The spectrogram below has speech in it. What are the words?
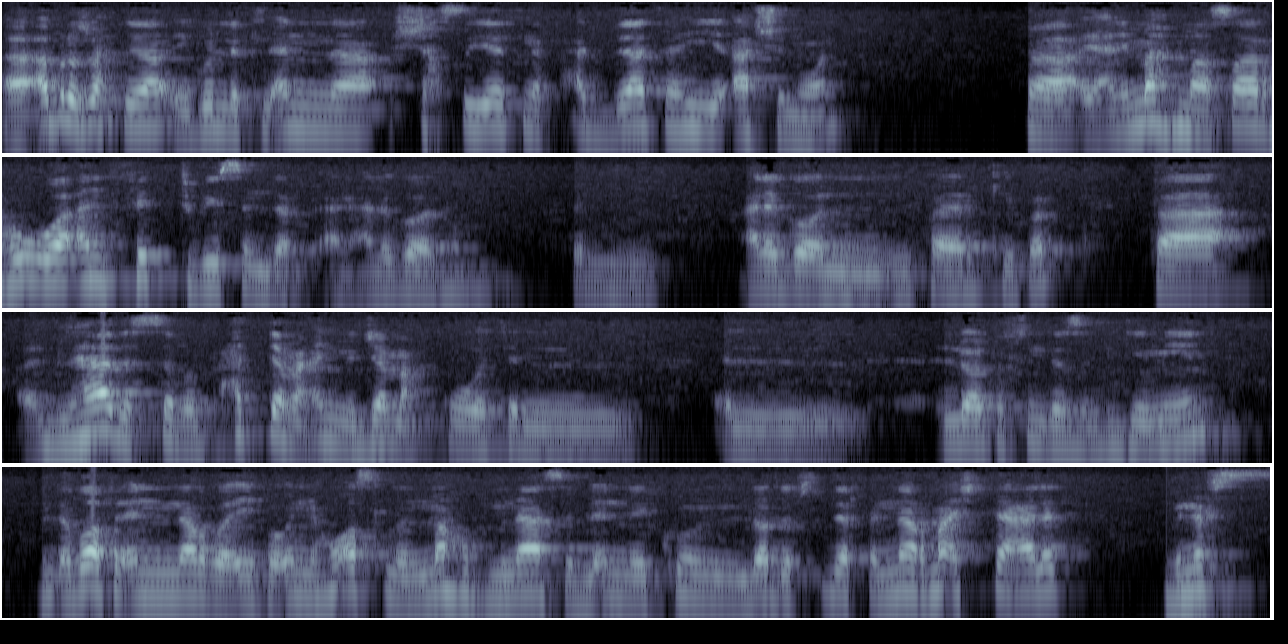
آه، أبرز واحدة يقول لك لأن شخصيتنا في حد ذاتها هي Ashen One فيعني مهما صار هو unfit to be cinder يعني على قولهم في ال... على قول ال Fire Keeper فلهذا السبب حتى مع إنه جمع قوة ال... ال- ال Lord of Cinders القديمين بالإضافة لأن النار ضعيفة وإنه هو أصلا ما هو مناسب لأنه يكون Lord of Cinder فالنار ما اشتعلت بنفس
